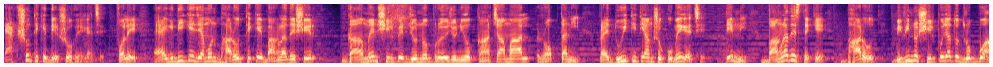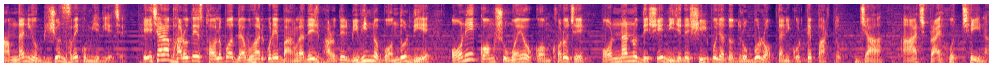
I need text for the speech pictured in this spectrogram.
একশো থেকে দেড়শো হয়ে গেছে। ফলে একদিকে যেমন ভারত থেকে বাংলাদেশের গার্মেন্ট শিল্পের জন্য প্রয়োজনীয় কাঁচামাল, রপ্তানি প্রায় দুই তৃতীয়াংশ কমে গেছে তেমনি বাংলাদেশ থেকে ভারত বিভিন্ন শিল্পজাত দ্রব্য আমদানিও ভীষণভাবে কমিয়ে দিয়েছে। এছাড়া ভারতের স্থলপথ ব্যবহার করে বাংলাদেশ ভারতের বিভিন্ন বন্দর দিয়ে অনেক কম সময়ে ও কম খরচে অন্যান্য দেশে নিজেদের শিল্পজাত দ্রব্য রপ্তানি করতে পারত, যা আজ প্রায় হচ্ছেই না।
